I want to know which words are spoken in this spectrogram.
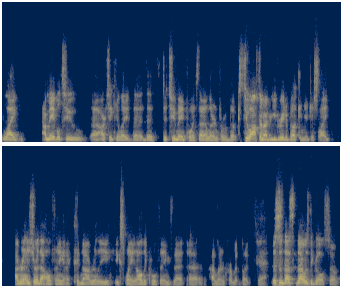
like I'm able to uh, articulate the, the the two main points that I learned from a book. Because too often I'd you'd read a book and you're just like, I, read, I just read that whole thing and I could not really explain all the cool things that uh, I learned from it. But Yeah. this is that's that was the goal. So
